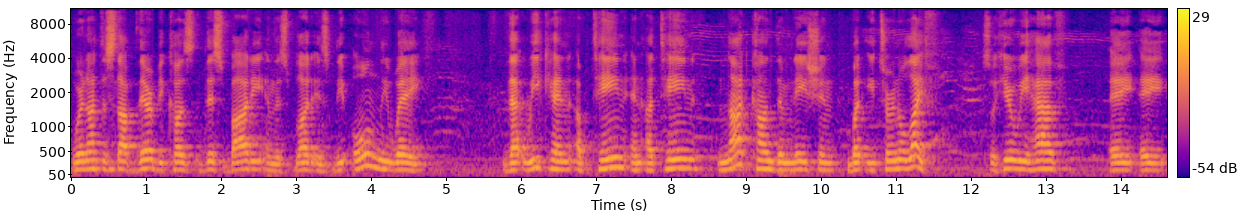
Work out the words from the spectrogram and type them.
We're not to stop there because this body and this blood is the only way that we can obtain and attain not condemnation but eternal life. So here we have a, a,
